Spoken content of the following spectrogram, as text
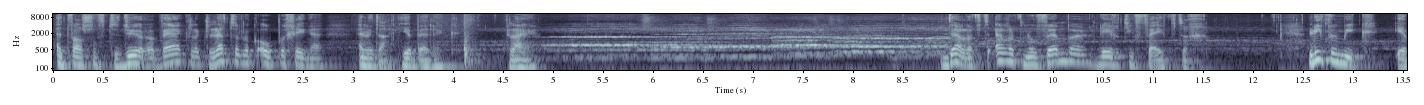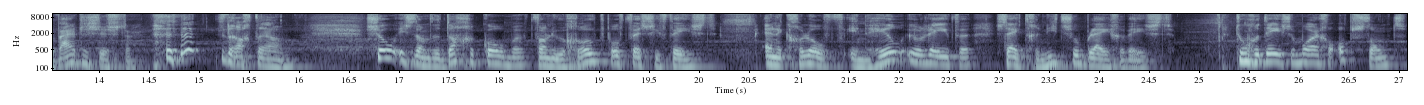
Het was of de deuren werkelijk letterlijk open gingen en ik dacht, hier ben ik, klaar. Delft, 11 november 1950. Lieve Miek, eerwaarde zuster. Erachteraan. Zo is dan de dag gekomen van uw groot professiefeest. En ik geloof in heel uw leven zijt ge niet zo blij geweest. Toen ge deze morgen opstond,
